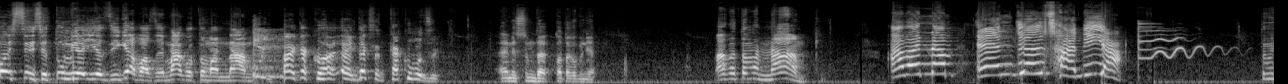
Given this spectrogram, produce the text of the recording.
কইছে তুমি ইয়ে জিগা বাজে মাগো তোমার নাম। হ্যাঁ কাকু হয় এই দেখছেন কাকু বলছে। এনে সুন্দর কথা কবি আগে তোমার নাম কি? আমার নাম অ্যাঞ্জেল সাদিয়া। তুমি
